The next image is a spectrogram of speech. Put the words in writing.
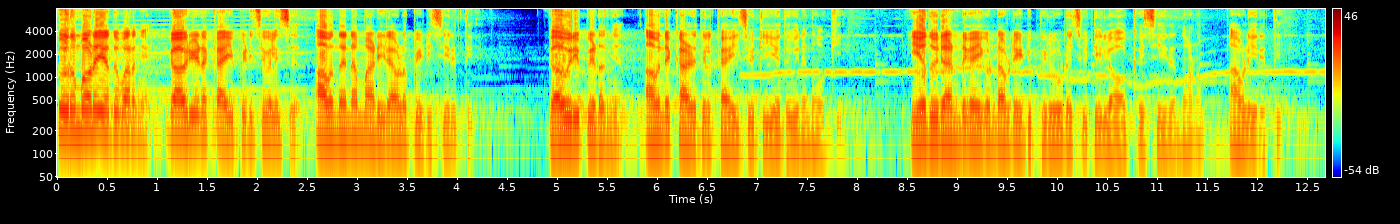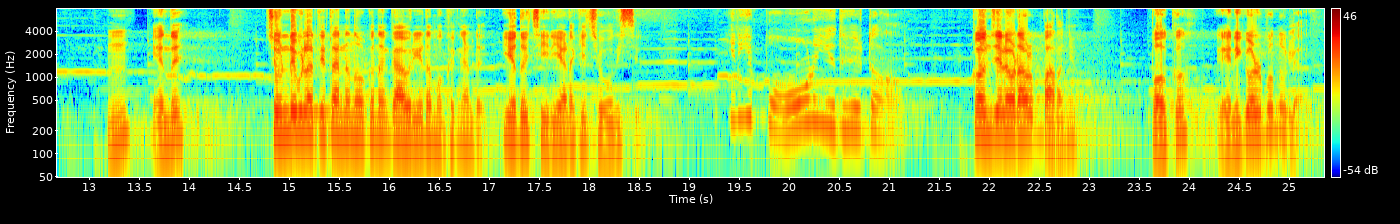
കുറുമ്പോടെ എത് പറഞ്ഞ് ഗൗരിയുടെ കൈ പിടിച്ച് വലിച്ച് അവൻ തന്നെ മടിയിൽ അവളെ പിടിച്ചിരുത്തി. ഗൗരി പിടഞ്ഞ് അവന്റെ കഴുത്തിൽ കൈ ചുറ്റി യദുവിനെ നോക്കി. യദു രണ്ട് കൈ കൊണ്ട് അവിടെ ഇടുപ്പിലൂടെ ചുറ്റി ലോക്ക് ചെയ്തെന്നോണം അവൾ ഇരുത്തി. എന്ത്? ചുണ്ടി വിളർത്തി തന്നെ നോക്കുന്ന ഗൗരിയുടെ മുഖം കണ്ട് യദു ചിരിയടക്കി ചോദിച്ചു. എനിക്ക് പോണു യദു കേട്ടോ. കൊഞ്ചലോട് അവൾ പറഞ്ഞു. പോക്കോ എനിക്ക് കുഴപ്പമൊന്നുമില്ല.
